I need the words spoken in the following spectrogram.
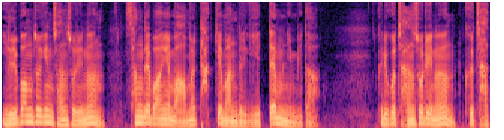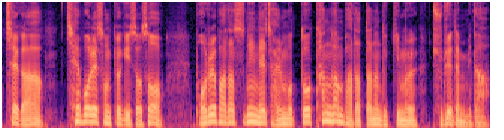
일방적인 잔소리는 상대방의 마음을 닫게 만들기 때문입니다. 그리고 잔소리는 그 자체가 체벌의 성격이 있어서 벌을 받았으니 내 잘못도 탕감 받았다는 느낌을 주게 됩니다.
